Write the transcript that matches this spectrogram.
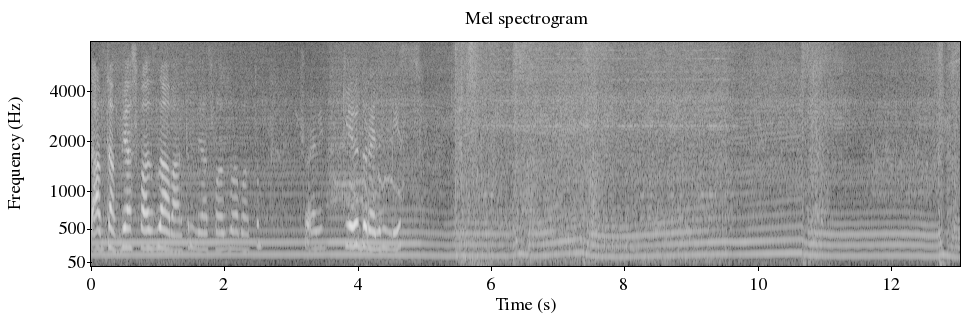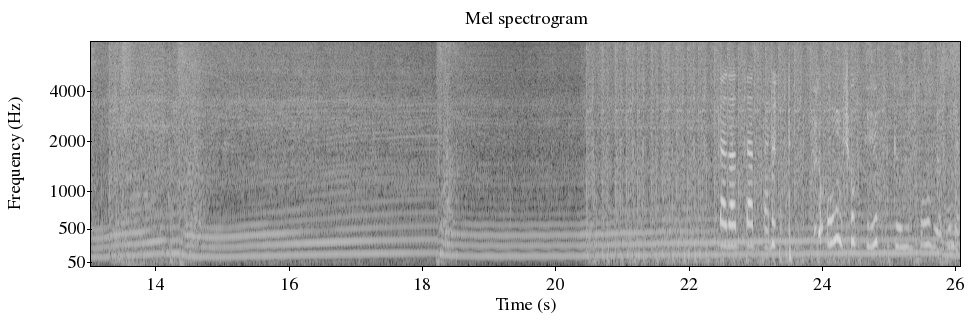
Tamam tamam. Biraz fazla abarttım biraz fazla abarttım. Şöyle bir geri dönelim biz Da da da. Oğlum çok garip bir görüntü oluyor bu ne?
